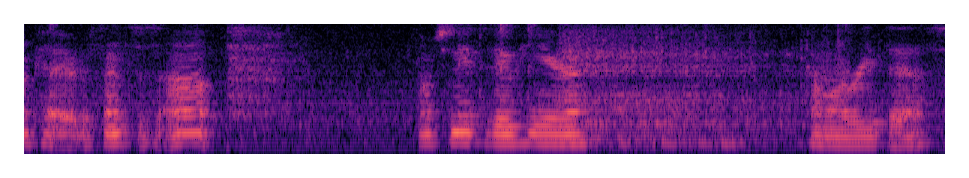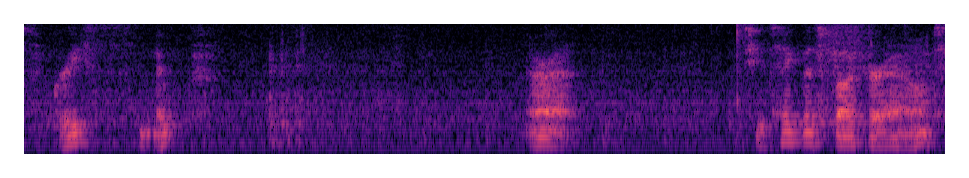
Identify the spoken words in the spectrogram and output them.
Okay, our defense is up. What you need to do here, kind of want to read this. Grief? Nope. Alright. So you take this fucker out.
